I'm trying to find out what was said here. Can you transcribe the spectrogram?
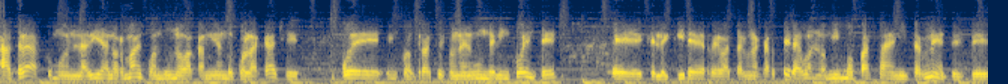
atrás, como en la vida normal, cuando uno va caminando por la calle, puede encontrarse con algún delincuente eh, que le quiere arrebatar una cartera. Bueno, lo mismo pasa en Internet. Este,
